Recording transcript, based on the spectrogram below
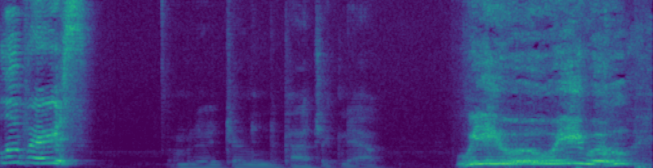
Bloopers! I'm gonna turn into Patrick now. Wee woo wee woo.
